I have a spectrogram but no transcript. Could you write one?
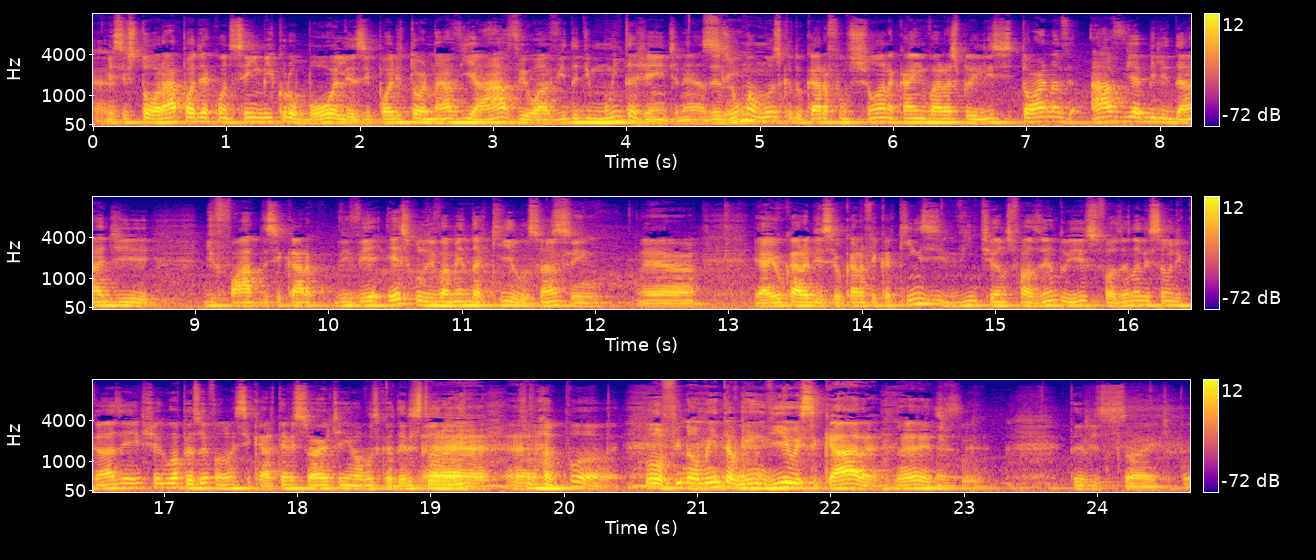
É. Esse estourar pode acontecer em microbolhas e pode tornar viável a vida de muita gente, né? Às vezes Sim. uma música do cara funciona, cai em várias playlists e torna a viabilidade de fato desse cara viver exclusivamente daquilo, sabe? Sim. É, e aí o cara disse, o cara fica 15, 20 anos fazendo isso, fazendo a lição de casa, e aí chegou uma pessoa e falou, esse cara teve sorte, hein, a música dele estourou é, aí. É. Pô, Pô, finalmente alguém viu esse cara, né? Tipo... Teve sorte, pô.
